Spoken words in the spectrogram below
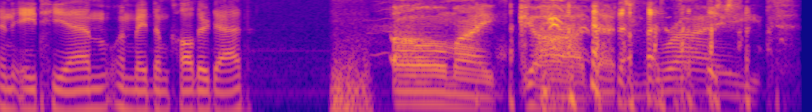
an ATM and made them call their dad. oh my God, that's right.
